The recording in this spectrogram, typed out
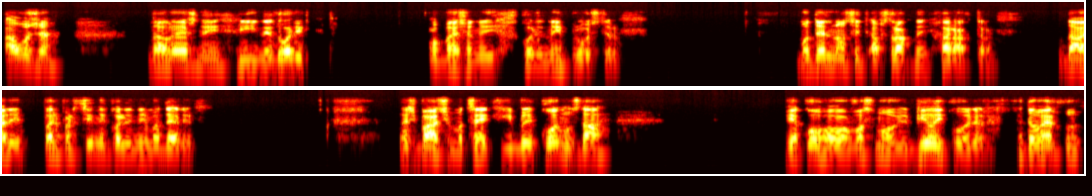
А отже, належний її недолік обмежений колірний простір. Модель носить абстрактний характер. Далі, перпорційні колірні моделі. Значить, бачимо, це який би конус, да? В якого в основі білий колір, доверху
